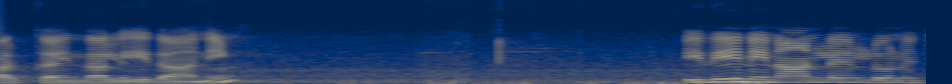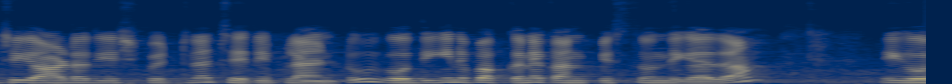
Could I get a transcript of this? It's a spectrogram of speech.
వర్క్ అయిందా లేదా అని. ఇది నేను ఆన్లైన్లో నుంచి ఆర్డర్ చేసి పెట్టిన చెర్రీ ప్లాంట్. ఇగో దీని పక్కనే కనిపిస్తుంది కదా. ఇగో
